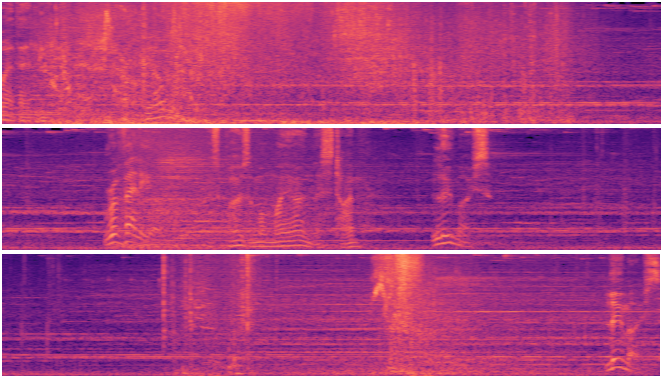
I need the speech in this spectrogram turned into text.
Where they're leading. A. Revelio. I suppose I'm on my own this time. Lumos. Lumos.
